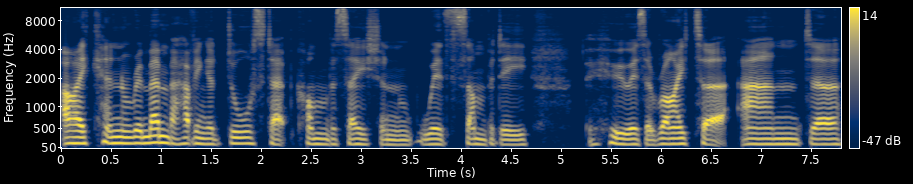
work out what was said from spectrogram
I can remember having a doorstep conversation with somebody who is a writer and uh,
